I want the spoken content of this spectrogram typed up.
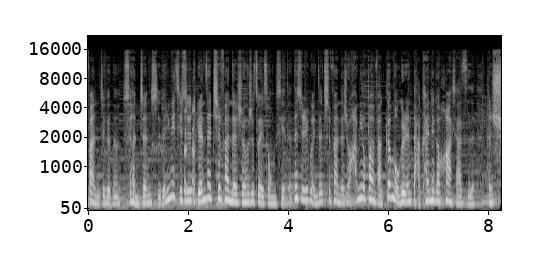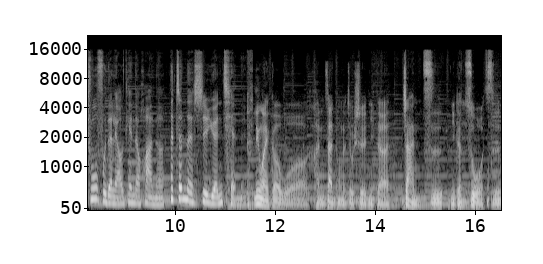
饭这个呢是很真实的，因为其实人在吃饭的时候是最松懈的。但是如果你在吃饭的时候还没有办法跟某个人打开那个话匣子，很舒服的聊天的话呢，那真的是缘浅呢。另外一个我很赞同的就是你的站姿、你的坐姿，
